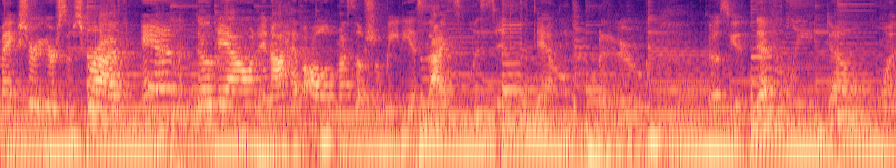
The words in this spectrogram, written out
make sure you're subscribed and go down and I have all of my social media sites listed down below because you definitely don't want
